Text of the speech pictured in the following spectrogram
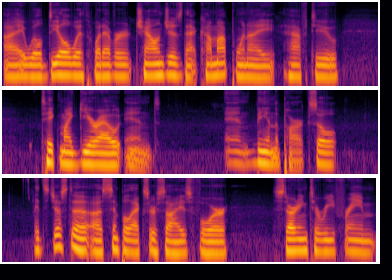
i will deal with whatever challenges that come up when i have to take my gear out and and be in the park. So it's just a, a simple exercise for starting to reframe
